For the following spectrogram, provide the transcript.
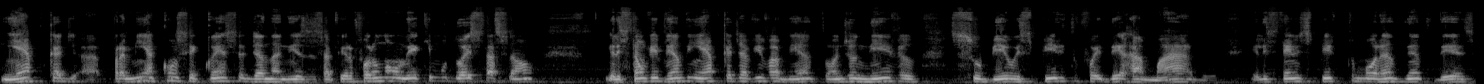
em época para mim, a consequência de Ananias e Safira foram não ler que mudou a estação. Eles estão vivendo em época de avivamento, onde o nível subiu, o espírito foi derramado, eles têm o Espírito morando dentro deles.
